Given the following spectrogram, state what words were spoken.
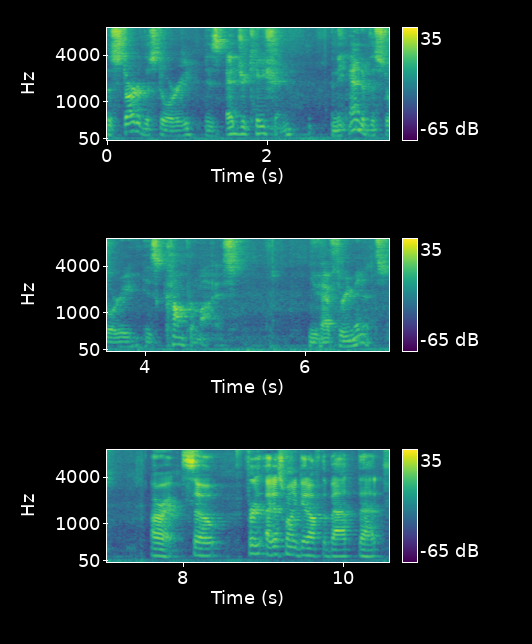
The start of the story is education. And the end of the story is compromise. You have three minutes. All right. So first, I just want to get off the bat that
